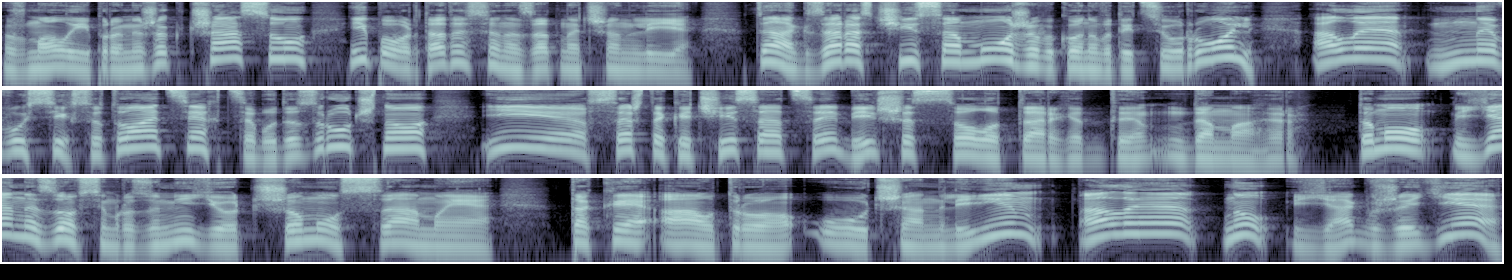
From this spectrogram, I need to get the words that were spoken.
в малий проміжок часу і повертатися назад на Чанлі. Так, зараз Чіса може виконувати цю роль, але не в усіх ситуаціях це буде зручно, і все ж таки Чіса це більше соло-таргет дамагер. Тому я не зовсім розумію, чому саме таке аутро у Чанлі, але ну, як вже є.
